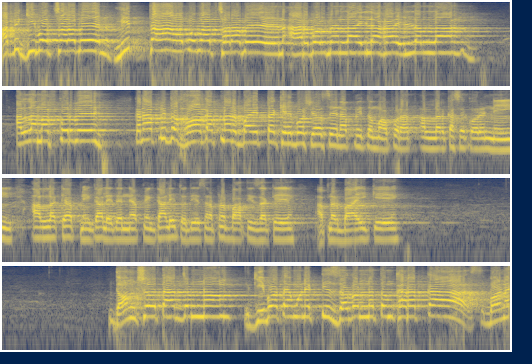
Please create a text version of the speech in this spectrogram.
আপনি গিবত ছড়াবেন, মিথ্যা অপবাদ ছড়াবেন আর বলবেন, লা ইলাহা ইল্লাল্লাহ, আল্লাহ মাফ করবে। কারণ আপনি তো হক আপনার বাইরটা খেয়ে বসে আছেন? আপনি তো অপরাধ আল্লাহর কাছে করেননি। আল্লাহকে আপনি গালি দেননি। আপনি গালি তো দিয়েছেন আপনার বাতিজাকে, আপনার ভাইকে। ধ্বংস তার জন্য গিবত এমন একটি জঘন্যতম খারাপ কাজ। বনা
